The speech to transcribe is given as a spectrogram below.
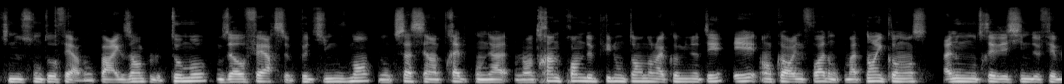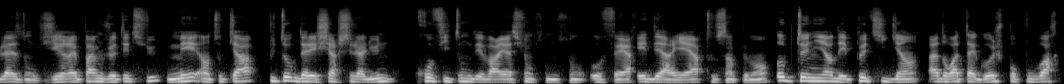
qui nous sont offerts. Donc par exemple, Tomo nous a offert ce petit mouvement. Donc ça c'est un trade qu'on est en train de prendre depuis longtemps dans la communauté. Et encore une fois, donc maintenant il commence à nous montrer des signes de faiblesse. Donc j'irai pas me jeter dessus. Mais en tout cas, plutôt que d'aller chercher la lune, profitons des variations qui nous sont offertes et derrière, tout simplement, obtenir des petits gains à droite à gauche pour pouvoir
